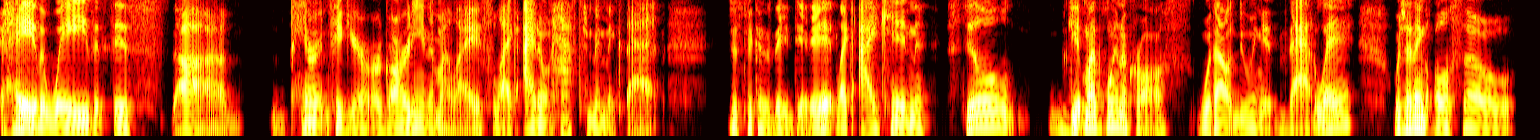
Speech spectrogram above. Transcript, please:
hey the way that this uh parent figure or guardian in my life like i don't have to mimic that just because they did it like i can still get my point across without doing it that way which i think also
